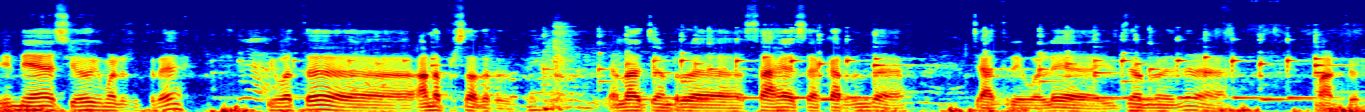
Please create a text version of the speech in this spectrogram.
ನಿನ್ನೆ ಶಿವಯೋಗಿ ಮಾಡಿರ್ತಾರೆ. ಇವತ್ತು ಅನ್ನಪ್ರಸಾದ ಇರ್ತೈತಿ. ಎಲ್ಲ ಜನರ ಸಹಾಯ ಸಹಕಾರದಿಂದ ಜಾತ್ರೆ ಒಳ್ಳೆಯ ವಿಜೃಂಭಣೆಯಿಂದ ಮಾಡ್ತೀವಿ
